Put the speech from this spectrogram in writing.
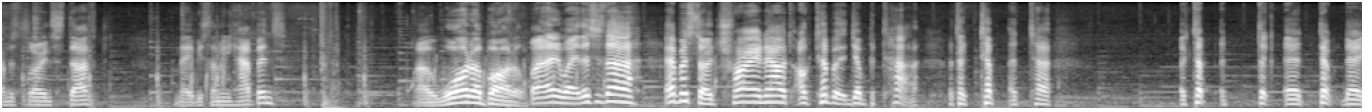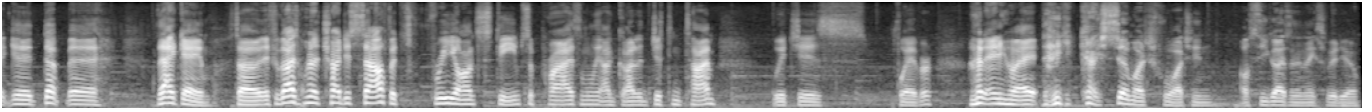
I'm just throwing stuff. Maybe something happens. A water bottle. But anyway, this is the episode trying out October that game. So if you guys want to try this out, it's free on Steam. Surprisingly, I got it just in time, which is forever. But anyway, thank you guys so much for watching. I'll see you guys in the next video.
